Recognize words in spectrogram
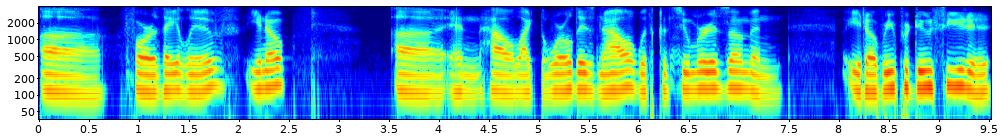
uh for they live you know? Uh and how like the world is now with consumerism and you know reproducing and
